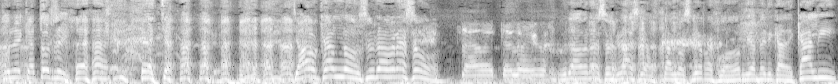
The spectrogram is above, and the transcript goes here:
Con el 14. Chao, Carlos, un abrazo. Chao, hasta luego. Un abrazo, gracias. Carlos Sierra, jugador de América de Cali.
